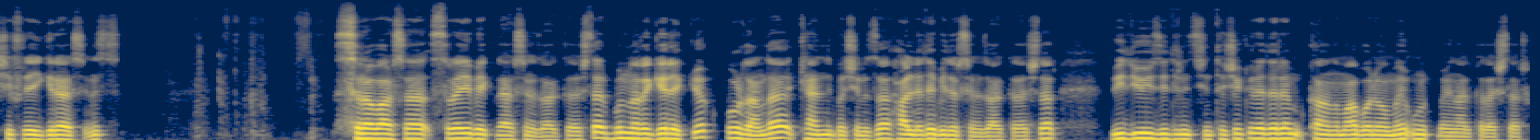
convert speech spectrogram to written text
şifreyi girersiniz. Sıra varsa sırayı beklersiniz arkadaşlar. Bunlara gerek yok. Buradan da kendi başınıza halledebilirsiniz arkadaşlar. Videoyu izlediğiniz için teşekkür ederim. Kanalıma abone olmayı unutmayın arkadaşlar.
